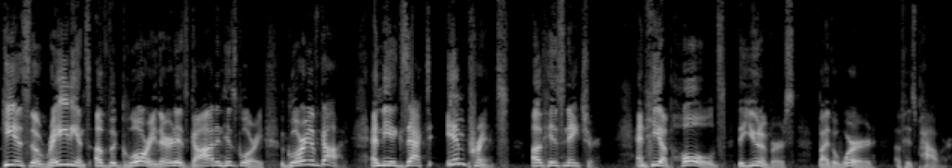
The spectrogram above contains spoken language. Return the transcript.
He is the radiance of the glory. There it is, God and his glory, the glory of God, and the exact imprint of his nature and he upholds the universe by the word of his power.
